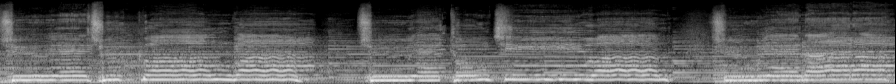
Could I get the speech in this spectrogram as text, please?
주의 주권과 주의 통치와 주의 나라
